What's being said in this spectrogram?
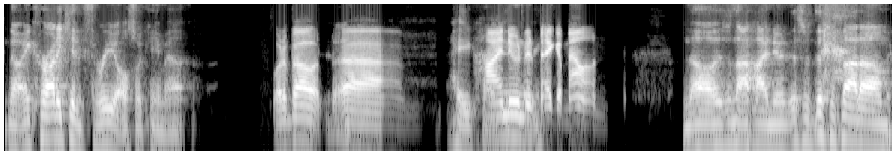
No, and Karate Kid Three also came out. what about um, Hey, High Noon and Mega Mountain? No, this is not High Noon. This was this was not um.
